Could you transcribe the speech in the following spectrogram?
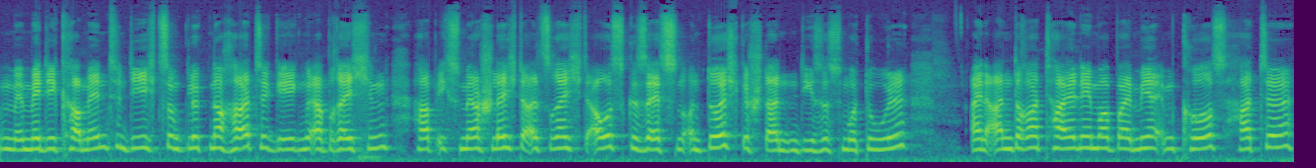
Medikamenten, die ich zum Glück noch hatte gegen Erbrechen, habe ich es mehr schlecht als recht ausgesessen und durchgestanden, dieses Modul. Ein anderer Teilnehmer bei mir im Kurs hatte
